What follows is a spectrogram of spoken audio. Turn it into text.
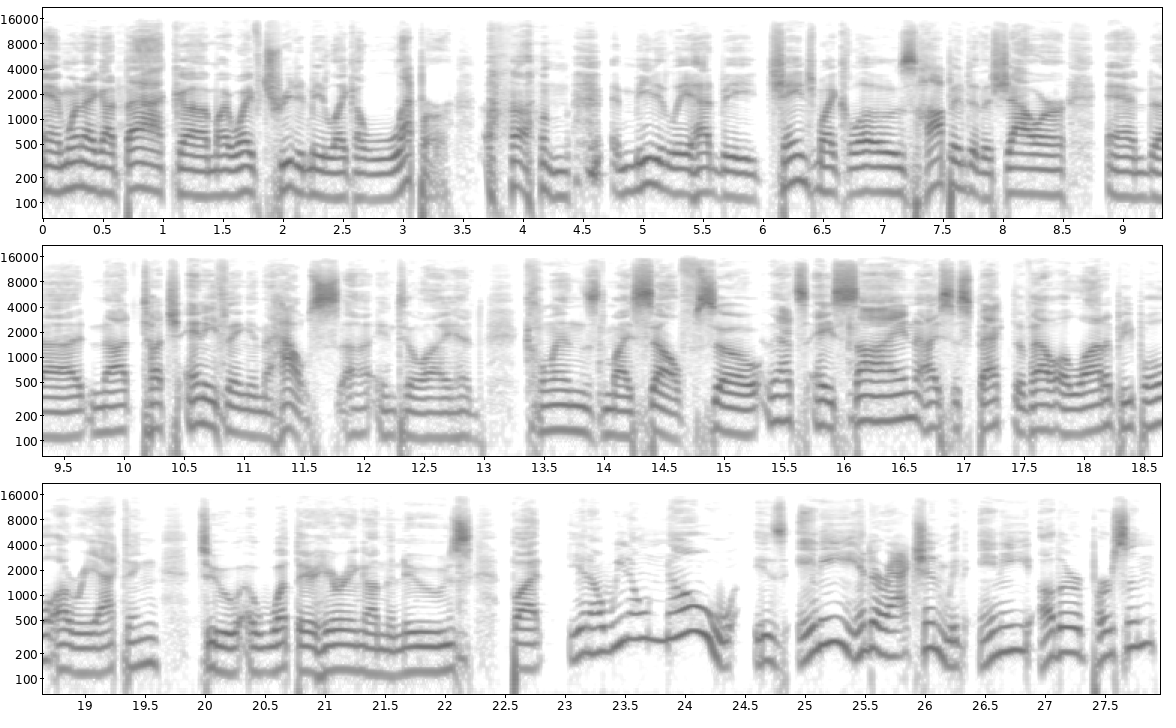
And when I got back, uh, my wife treated me like a leper. Um, immediately had me change my clothes, hop into the shower, and uh, not touch anything in the house uh, until I had cleansed myself. So that's a sign, I suspect, of how a lot of people are reacting to what they're hearing on the news. But you know, we don't know. Is any interaction with any other person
